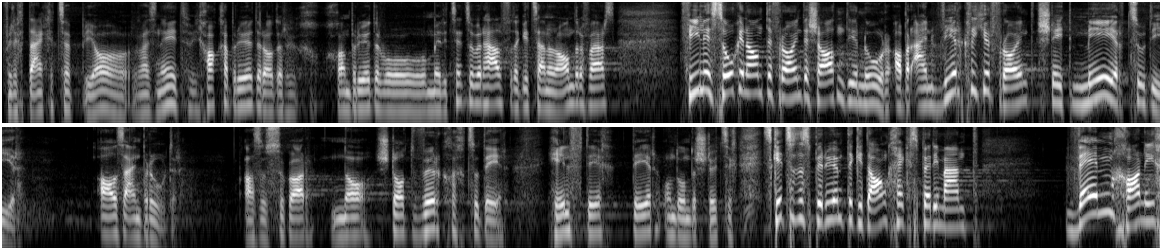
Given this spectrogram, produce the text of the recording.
Vielleicht denkt jetzt jemand, ja, ich weiß nicht, ich habe keine Brüder oder ich habe Brüder, die mir jetzt nicht so helfen. Da gibt es auch noch einen anderen Vers. Viele sogenannte Freunde schaden dir nur, aber ein wirklicher Freund steht mehr zu dir als ein Bruder. Also sogar noch steht wirklich zu dir, hilft dich, dir und unterstützt dich. Es gibt so das berühmte Gedankenexperiment, wem kann ich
